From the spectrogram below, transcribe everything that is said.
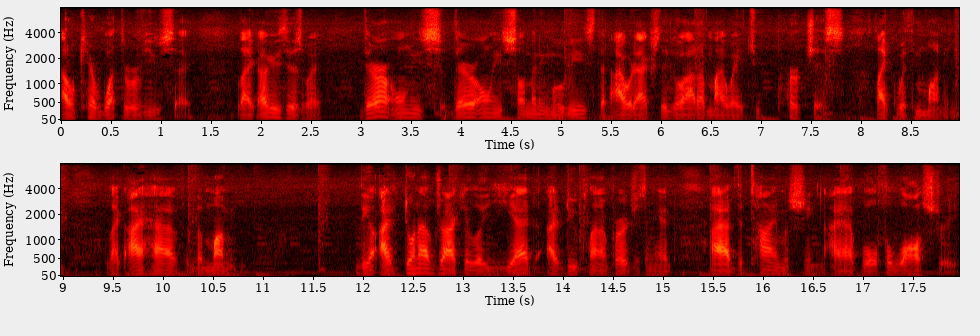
I don't care what the reviews say. Like I'll use it this way: there are only there are only so many movies that I would actually go out of my way to purchase, like with money. Like I have The Mummy. The I don't have Dracula yet. I do plan on purchasing it. I have The Time Machine. I have Wolf of Wall Street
